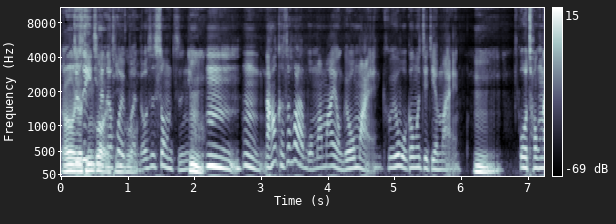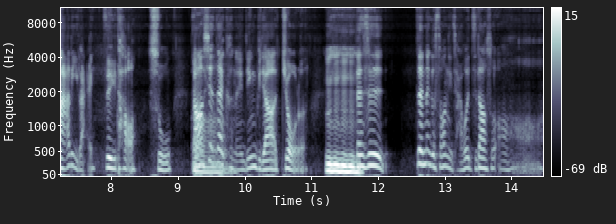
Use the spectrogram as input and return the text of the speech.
哦、就是以前的绘本都是送子鸟，嗯。嗯，然后可是后来我妈妈有给我买，给我跟我姐姐买，嗯，我从哪里来这一套书，然后现在可能已经比较旧了，嗯，但是在那个时候你才会知道说，哦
